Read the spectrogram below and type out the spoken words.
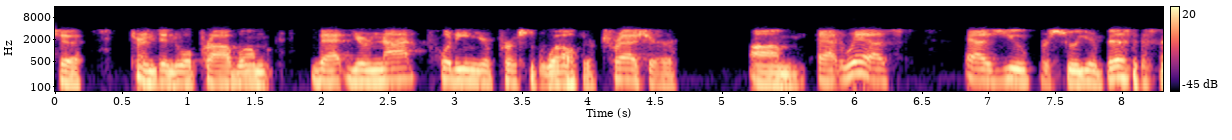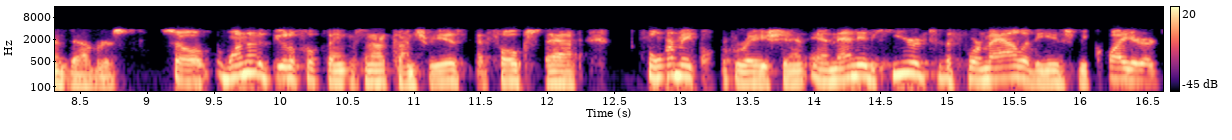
to turns into a problem, that you're not putting your personal wealth or treasure um, at risk as you pursue your business endeavors. So, one of the beautiful things in our country is that folks that form a corporation and then adhere to the formalities required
